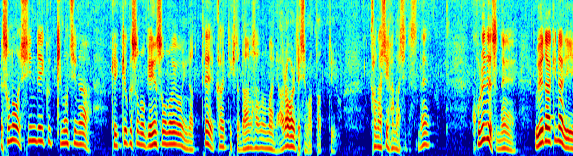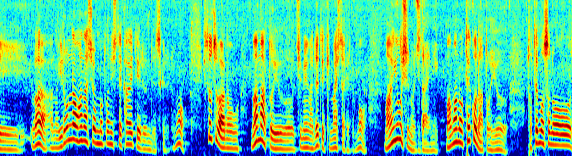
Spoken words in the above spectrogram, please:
でその死んでいく気持ちが結局その幻想のようになって帰ってきた旦那さんの前に現れてしまったっていう悲しい話ですね。これですね上田明成はあのいろんなお話を元にして書いているんですけれども一つはあのママという地名が出てきましたけれども万葉集の時代にママのテコナというとてもその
